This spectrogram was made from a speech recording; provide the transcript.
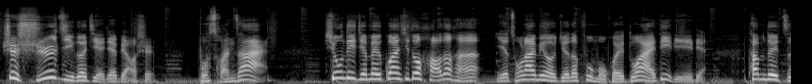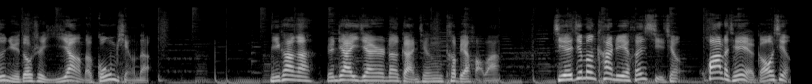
是十几个姐姐表示不存在，兄弟姐妹关系都好得很，也从来没有觉得父母会多爱弟弟一点，他们对子女都是一样的公平的。你看看人家一家人的感情特别好吧？姐姐们看着也很喜庆，花了钱也高兴。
